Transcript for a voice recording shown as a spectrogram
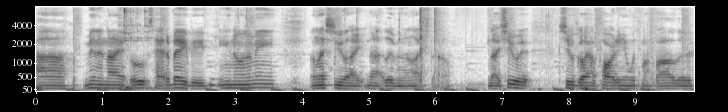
Uh, Mennonite. Oops, had a baby. You know what I mean? Unless you like not living the lifestyle. Like she would, she would go out partying with my father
